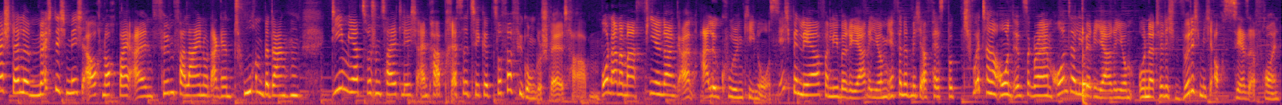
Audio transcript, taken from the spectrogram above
der Stelle möchte ich mich auch noch bei allen Filmverleihen und Agenturen bedanken, die mir zwischenzeitlich ein paar Pressetickets zur Verfügung gestellt haben. Und auch nochmal vielen Dank an alle coolen Kinos. Ich bin Lea von Liberiarium. Ihr findet mich auf Facebook, Twitter und Instagram unter Liberiarium. Und natürlich würde ich mich auch sehr, sehr freuen,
